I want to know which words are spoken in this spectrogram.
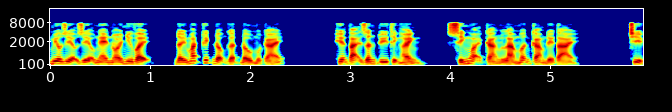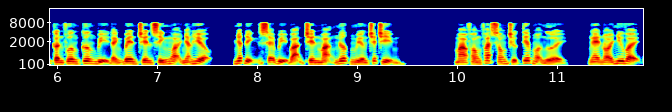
miêu diệu diệu nghe nói như vậy, đầy mắt kích động gật đầu một cái. Hiện tại dân túy thịnh hành, xính ngoại càng làm mẫn cảm đề tài. Chỉ cần phương cương bị đánh bên trên xính ngoại nhãn hiệu, nhất định sẽ bị bạn trên mạng nước miếng chết chìm. Mà phong phát sóng trực tiếp mọi người, nghe nói như vậy,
